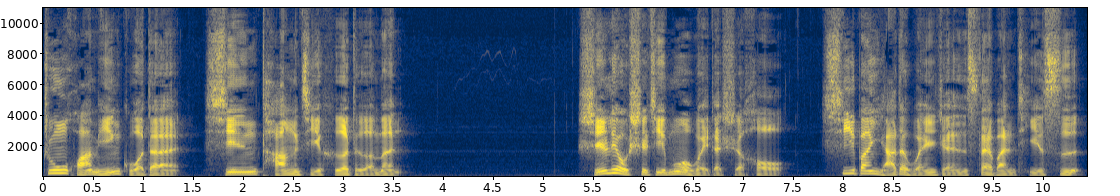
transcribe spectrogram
中华民国的新堂吉诃德们。十六世纪末尾的时候，西班牙的文人塞万提斯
